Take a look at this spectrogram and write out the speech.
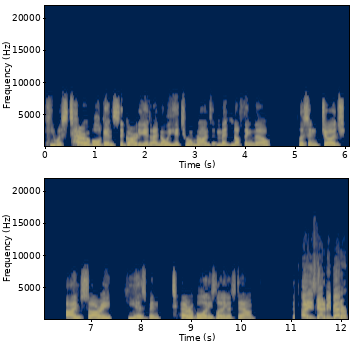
He was terrible against the Guardians. I know he hit two home runs. It meant nothing though. Listen, Judge, I'm sorry. He has been terrible and he's letting us down. Uh, he's got to be better.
